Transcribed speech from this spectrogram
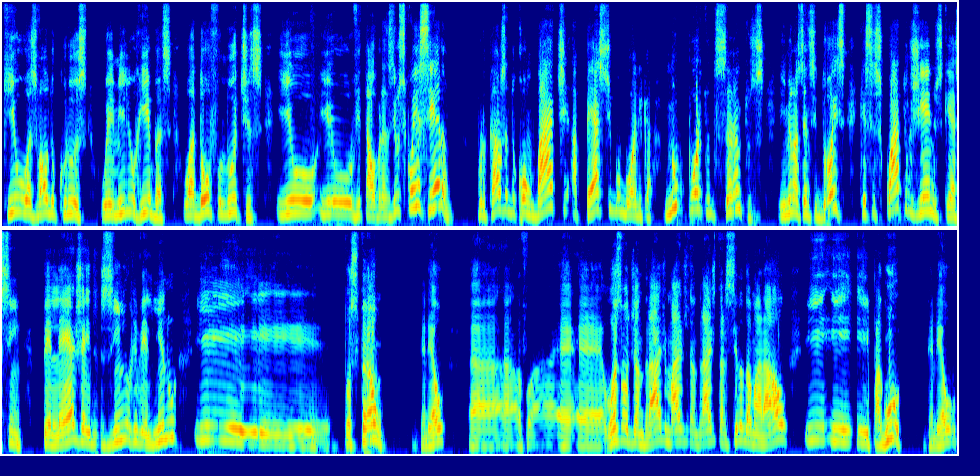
que o Oswaldo Cruz, o Emílio Ribas, o Adolfo Lutes e o, e o Vital Brasil se conheceram por causa do combate à peste bubônica no Porto de Santos, em 1902, que esses quatro gênios, que é assim, Pelé, Jairzinho, Rivelino e Tostão, entendeu? Ah, ah, é, é, Oswald de Andrade, Mário de Andrade, Tarsila do Amaral e, e, e Pagu, entendeu?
